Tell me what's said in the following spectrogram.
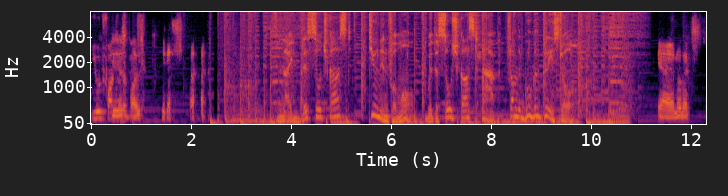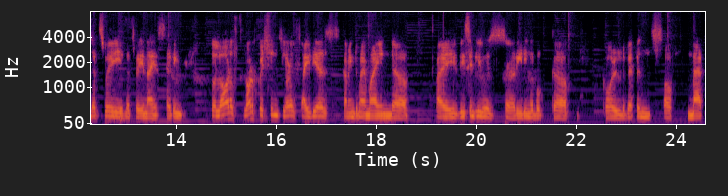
you would fall. You just fall. Yes. like this Sochcast? Tune in for more with the Sochcast app from the Google Play Store. Yeah, I know that's that's very that's very nice. I think so. A lot of lot of questions, a lot of ideas coming to my mind. Uh, I recently was uh, reading a book uh, called Weapons of math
